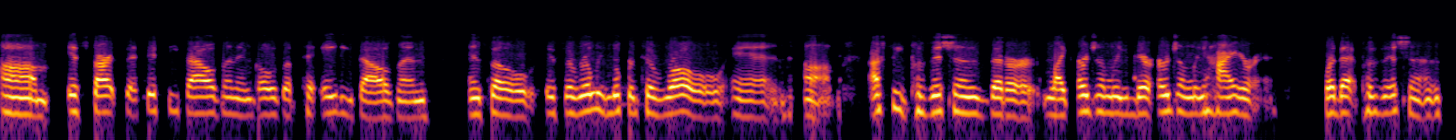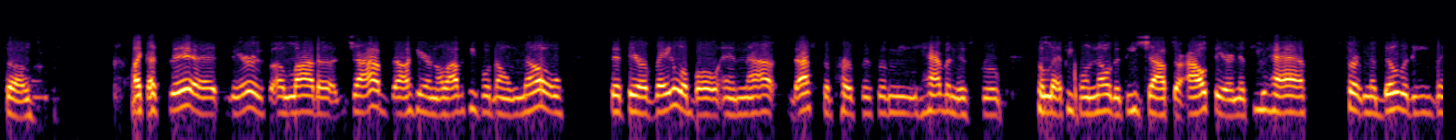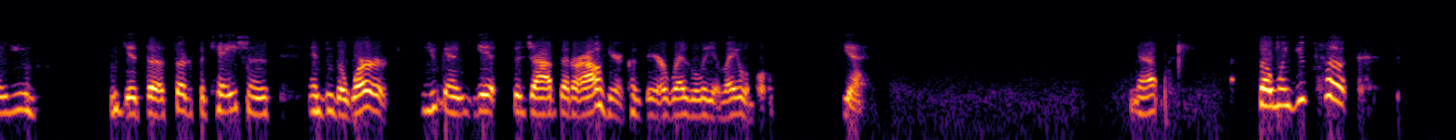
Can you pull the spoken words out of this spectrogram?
um, it starts at fifty thousand and goes up to eighty thousand. And so it's a really lucrative role, and um, I see positions that are like urgently they're urgently hiring for that position. So like I said, there's a lot of jobs out here, and a lot of people don't know that they're available. And that that's the purpose of me having this group to let people know that these jobs are out there. And if you have certain abilities and you get the certifications and do the work, you can get the jobs that are out here because they're readily available. Yes. Yep. So when you took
